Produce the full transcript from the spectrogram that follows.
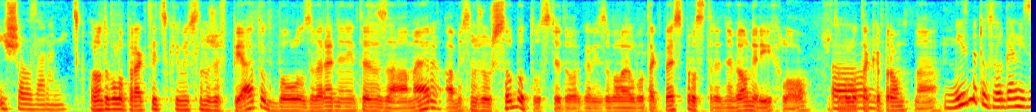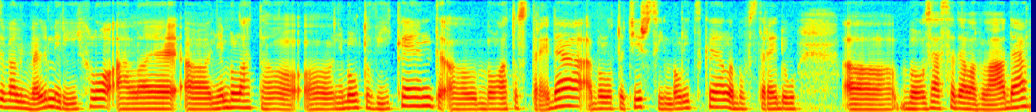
išiel za nami. Ono to bolo prakticky, myslím, že v piatok bol zverejnený ten zámer a myslím, že už v sobotu ste to organizovali, alebo tak bezprostredne, veľmi rýchlo, že to bolo uh, také promptné. My sme to zorganizovali veľmi rýchlo, ale uh, nebola to, uh, nebol to víkend, uh, bola to streda a bolo to tiež symbolické, lebo v stredu bol, zasadala vláda,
